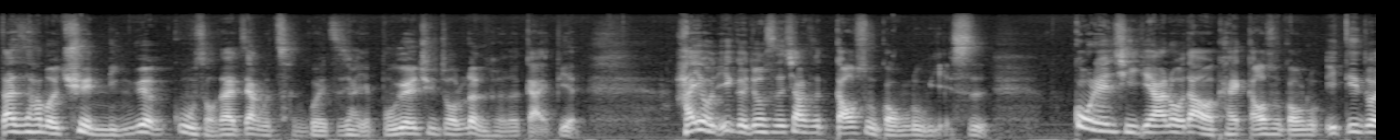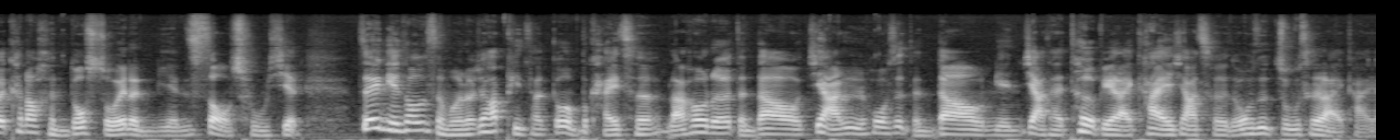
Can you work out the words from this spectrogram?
但是他们却宁愿固守在这样的成规之下，也不愿意去做任何的改变。还有一个就是像是高速公路也是，过年期间啊，如果大家开高速公路，一定都会看到很多所谓的年兽出现。这些年兽是什么呢？就他平常根本不开车，然后呢，等到假日或是等到年假才特别来开一下车子，或是租车来开，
